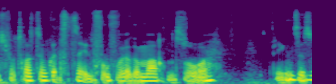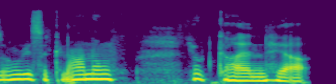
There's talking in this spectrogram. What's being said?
ich will trotzdem kurz eine Infofolge machen, so wegen Saison Reset, keine Ahnung. Juckt keinen, ja.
